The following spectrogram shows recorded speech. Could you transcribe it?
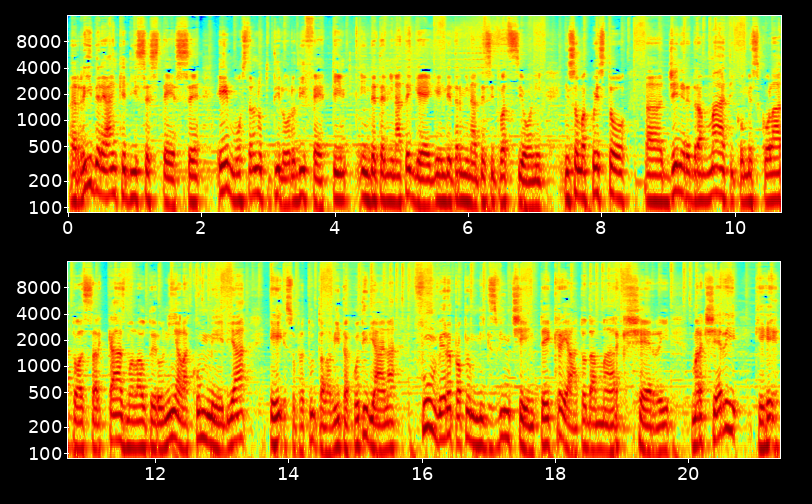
ridere anche di se stesse e mostrano tutti i loro difetti in determinate gag, in determinate situazioni. Insomma, questo uh, genere drammatico mescolato al sarcasmo, all'autoironia, alla commedia e soprattutto alla vita quotidiana fu un vero e proprio mix vincente creato da Mark Sherry. Mark Sherry che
